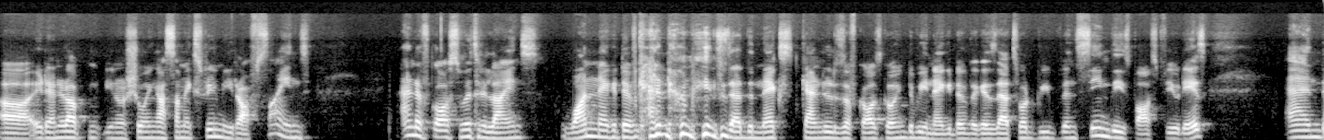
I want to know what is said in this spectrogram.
uh, it ended up you know showing us some extremely rough signs and of course, with Reliance, one negative candle means that the next candle is, of course, going to be negative because that's what we've been seeing these past few days. And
